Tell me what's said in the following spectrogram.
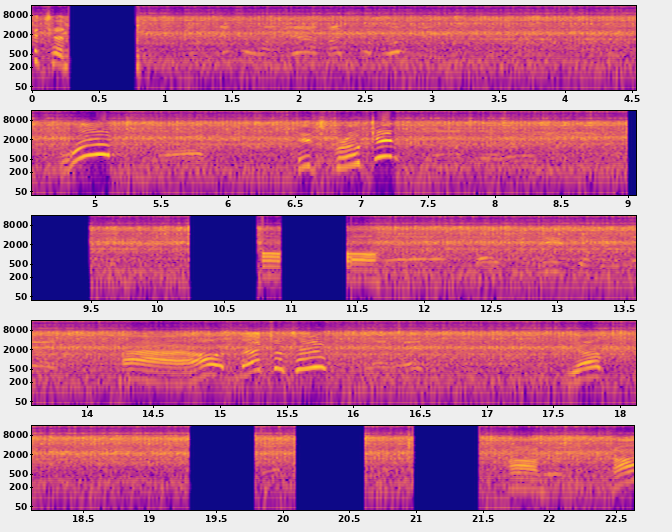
It's a what? It's broken? Oh. Ah, that's okay. Yep. Um, huh?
